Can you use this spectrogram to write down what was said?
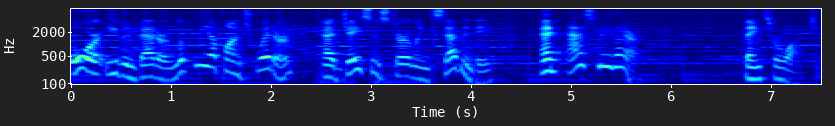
or even better, look me up on Twitter at jasonsterling70 and ask me there. Thanks for watching.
